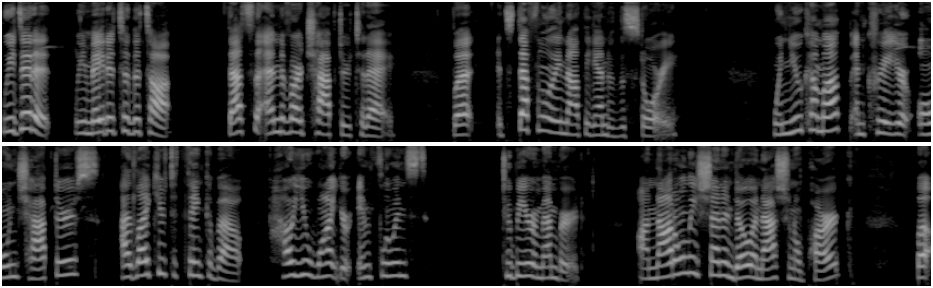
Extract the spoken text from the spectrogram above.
We did it. We made it to the top. That's the end of our chapter today, but it's definitely not the end of the story. When you come up and create your own chapters, I'd like you to think about how you want your influence to be remembered. on not only Shenandoah National Park, but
